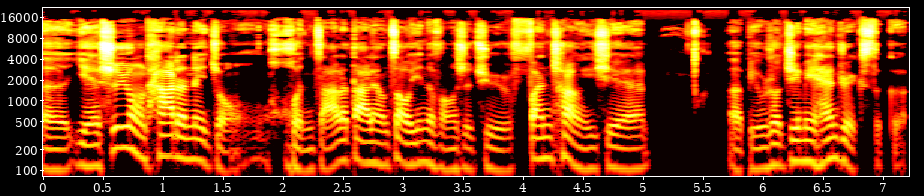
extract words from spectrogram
呃，也是用他的那种混杂了大量噪音的方式去翻唱一些，呃，比如说 Jimmy Hendrix 的歌，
